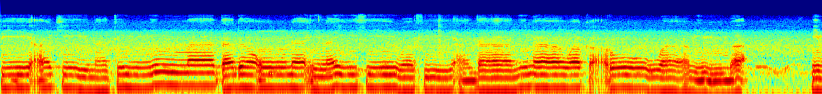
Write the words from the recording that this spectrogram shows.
في أكينة مما تدعون إليه وفي أذاننا وقر ومن من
